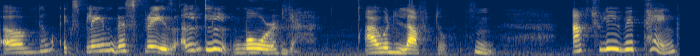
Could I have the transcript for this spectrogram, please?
um, no, explain this phrase a little more? Yeah, I would love to. Hmm. Actually, we think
